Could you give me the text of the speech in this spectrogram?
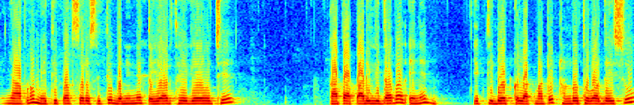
અહીંયા આપણો મેથી પાક સરસ રીતે બનીને તૈયાર થઈ ગયો છે. કાપા પાડી લીધા બાદ એને એકથી દોઢ કલાક માટે ઠંડો થવા દઈશું.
